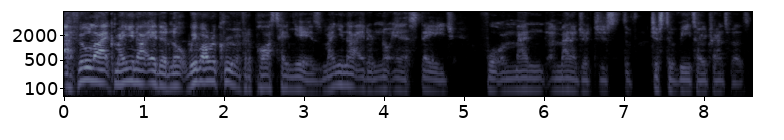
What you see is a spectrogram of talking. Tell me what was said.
I feel like Man United are not with our recruitment for the past ten years. Man United are not in a stage for a man a manager just to, just to veto transfers.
